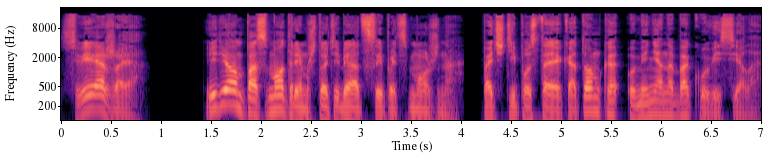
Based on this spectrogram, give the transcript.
"Свежая. Идем посмотрим, что тебя отсыпать можно". Почти пустая котомка у меня на боку висела.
